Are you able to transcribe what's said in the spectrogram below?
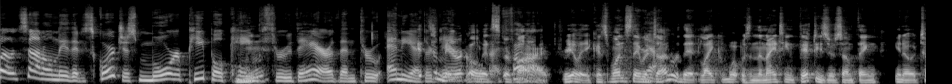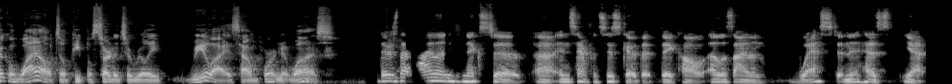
Well, it's not only that it's gorgeous; more people came mm-hmm. through there than through any other. It's a miracle it survived, far. really, because once they were yeah. done with it, like what was in the 1950s or something, you know, it took a while until people started to really realize how important it was. There's that island next to uh, in San Francisco that they call Ellis Island West, and it has yeah,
